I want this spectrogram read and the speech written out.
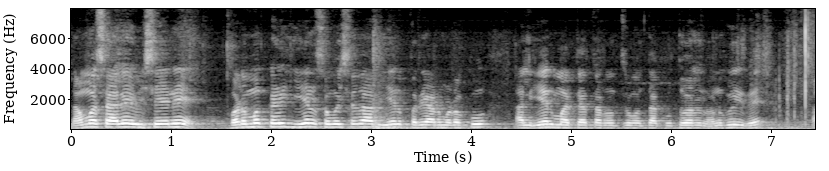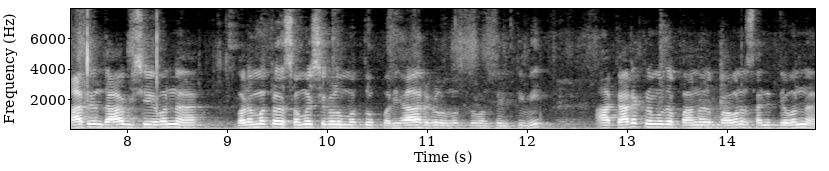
ನಮ್ಮ ಶಾಲೆಯ ವಿಷಯನೇ ಬಡ ಮಕ್ಕಳಿಗೆ ಏನು ಸಮಸ್ಯೆ ಅದ ಅದು ಏನು ಪರಿಹಾರ ಮಾಡೋಕ್ಕೂ ಅಲ್ಲಿ ಏನು ಮಾತಾಡ್ತಾರೆ ಅಂತಿರುವಂಥ ಕುತೂಹಲ ನನಗೂ ಇದೆ. ಆದ್ದರಿಂದ ಆ ವಿಷಯವನ್ನು ಬಡ ಮಕ್ಕಳ ಸಮಸ್ಯೆಗಳು ಮತ್ತು ಪರಿಹಾರಗಳು ಅನ್ನೋತಿರುವಂತ ಇರ್ತೀವಿ. ಆ ಕಾರ್ಯಕ್ರಮದ ಪಾನ, ಪಾವನ ಸಾನ್ನಿಧ್ಯವನ್ನು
